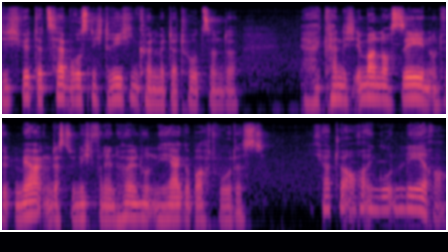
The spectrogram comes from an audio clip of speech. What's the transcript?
Dich wird der Cerberus nicht riechen können mit der Todsünde. Er kann dich immer noch sehen und wird merken, dass du nicht von den Höllenhunden hergebracht wurdest. Ich hatte auch einen guten Lehrer.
